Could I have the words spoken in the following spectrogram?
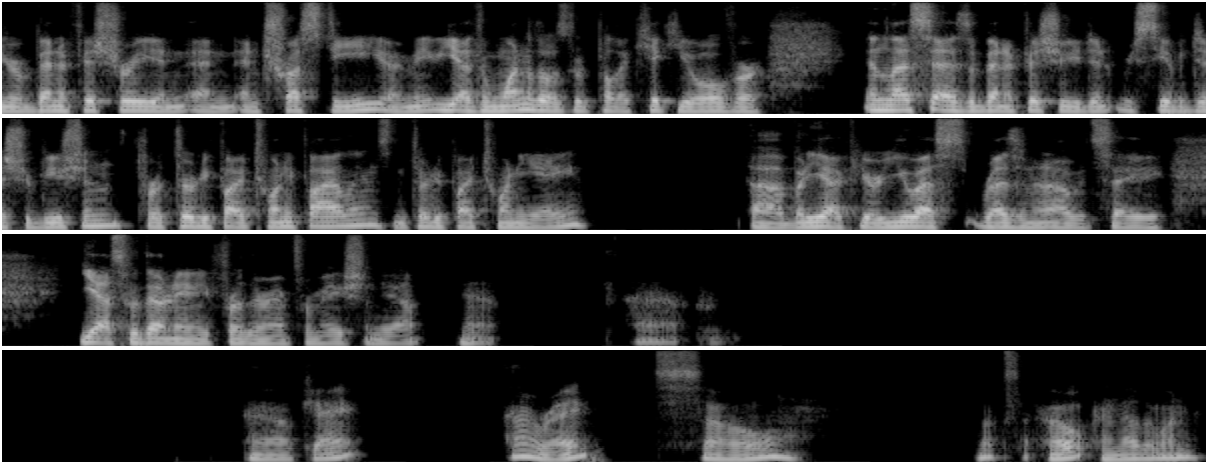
you're a beneficiary and, and and trustee, I mean yeah, one of those would probably kick you over, unless as a beneficiary you didn't receive a distribution for 3520 filings and 3520A. Uh, but yeah, if you're a U.S. resident, I would say yes, without any further information. Yeah, yeah. Um, Okay. All right. So looks like, oh, another one.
